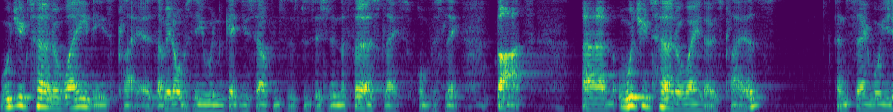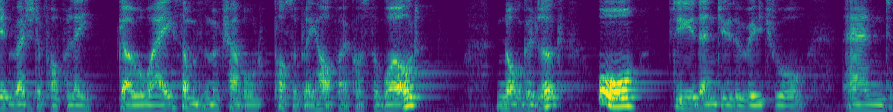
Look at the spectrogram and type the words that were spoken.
Would you turn away these players? I mean, obviously you wouldn't get yourself into this position in the first place, obviously, but um, would you turn away those players and say, well, you didn't register properly, go away. Some of them have travelled possibly halfway across the world. Not a good look. Or do you then do the redraw? And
